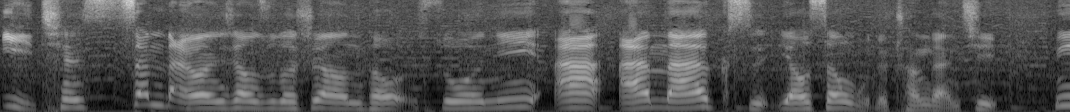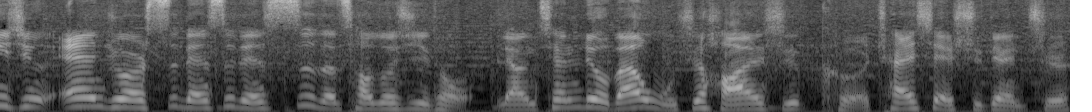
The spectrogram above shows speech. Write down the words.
一千三百万像素的摄像头，索尼 IMX 幺三五的传感器，运行 Android 四点四点四的操作系统，两千六百五十毫安时可拆卸式电池。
